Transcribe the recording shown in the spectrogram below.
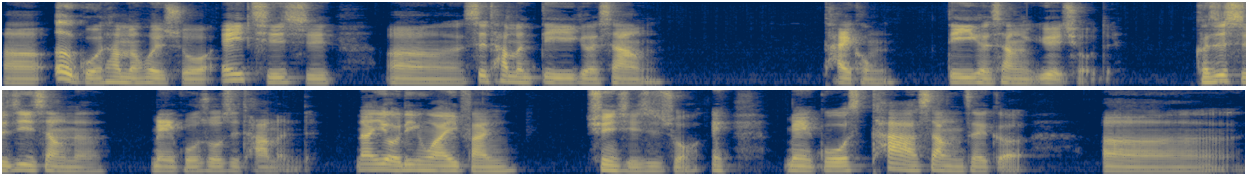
呃，俄国他们会说，哎，其实，呃，是他们第一个上太空，第一个上月球的。可是实际上呢，美国说是他们的。那又有另外一番讯息是说，哎，美国踏上这个，呃，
